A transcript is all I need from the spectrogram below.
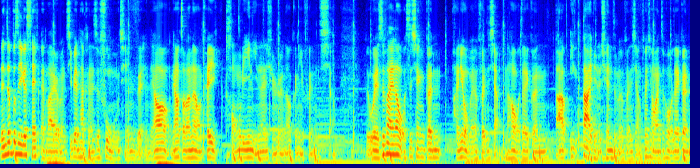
人这不是一个 safe environment，即便他可能是父母亲，对，你要你要找到那种可以同理你那群人，然后跟你分享。我也是发现到，我是先跟朋友们分享，然后我再跟大一大一点的圈子们分享，分享完之后，我再跟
